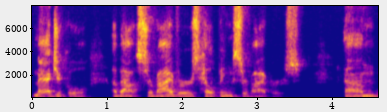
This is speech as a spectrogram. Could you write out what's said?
magical about survivors helping survivors um, mm-hmm.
